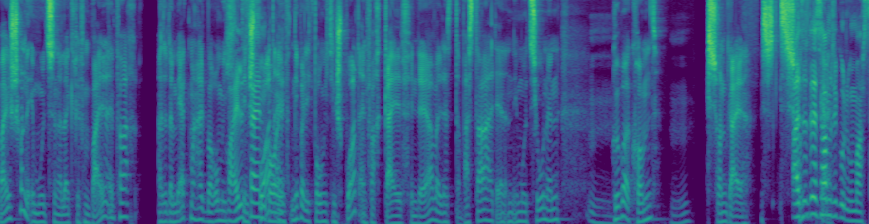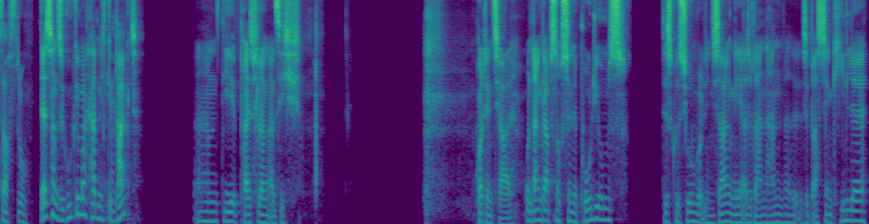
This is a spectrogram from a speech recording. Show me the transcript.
war ich schon emotional ergriffen, weil einfach, also da merkt man halt, warum ich Weil den Sport, Fanboy. einf- nee, weil ich, warum ich den Sport einfach geil finde, ja, weil das, was da halt an Emotionen Mhm. rüberkommt, Mhm. ist schon geil. Ist, ist schon Also das geil. haben sie gut gemacht, sagst du. Das haben sie gut gemacht, hat mich Mhm. gepackt. Ähm, die Preisverleihung an sich Potenzial. Und dann gab es noch so eine Podiumsdiskussion, wollte ich nicht sagen. Nee, also dann haben wir Sebastian Kienle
